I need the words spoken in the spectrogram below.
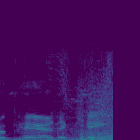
Prepare the cake.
